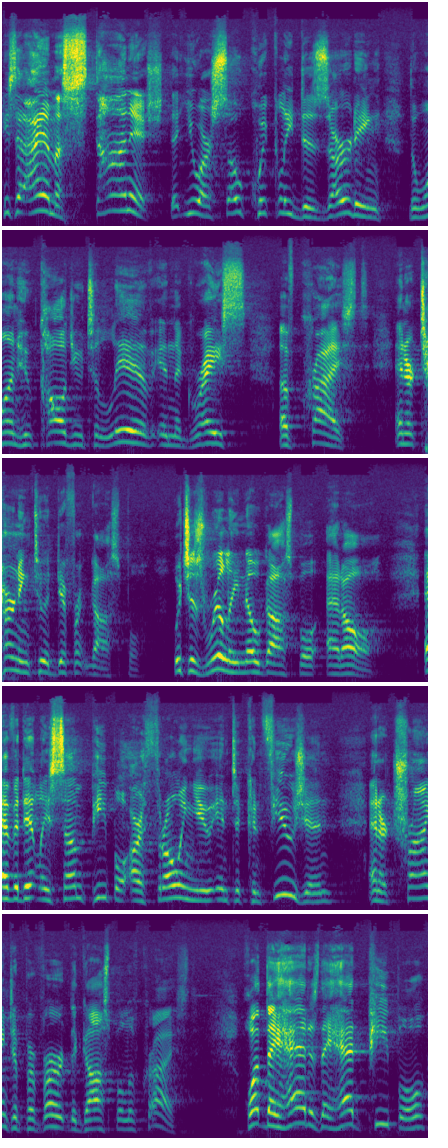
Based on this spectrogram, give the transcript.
He said, I am astonished that you are so quickly deserting the one who called you to live in the grace of Christ and are turning to a different gospel, which is really no gospel at all. Evidently, some people are throwing you into confusion and are trying to pervert the gospel of Christ. What they had is they had people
